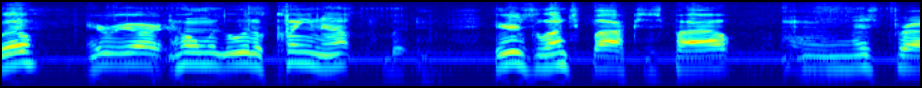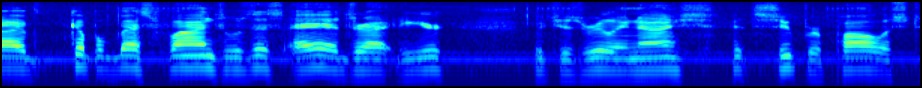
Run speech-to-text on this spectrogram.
Well, here we are at home with a little cleanup, but here's lunchboxes pile. Mm, This probably a couple best finds was this adze right here, which is really nice. It's super polished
